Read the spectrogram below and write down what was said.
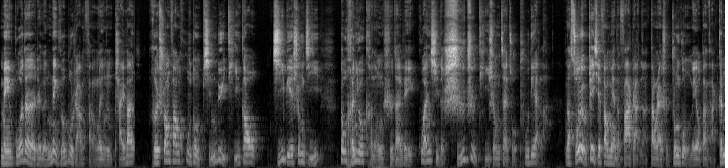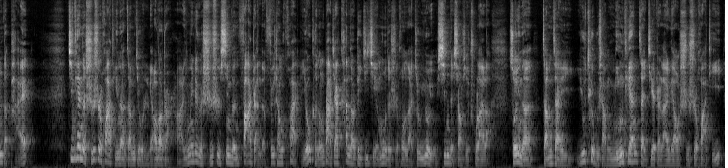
美国的这个内阁部长访问台湾，和双方互动频率提高，级别升级。都很有可能是在为关系的实质提升在做铺垫了。那所有这些方面的发展呢，当然是中共没有办法跟的牌。今天的时事话题呢，咱们就聊到这儿啊，因为这个时事新闻发展的非常快，有可能大家看到这期节目的时候呢，就又有新的消息出来了。所以呢，咱们在 YouTube 上明天再接着来聊时事话题。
